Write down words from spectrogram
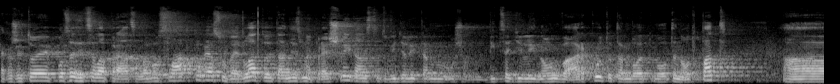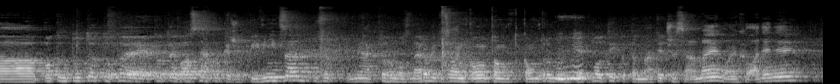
Takže to je v podstate celá práca, lebo sládkovia sú vedľa, to je tam, kde sme prešli, tam ste to videli, tam už vycedili novú várku, to tam bol, bol ten odpad. A potom tuto, toto, je, toto je vlastne ako keďže pivnica, tu sa nejak toho moc nerobí, to sa len kontrolujú mm-hmm. teploty, to tam nateče samé, len chladenie.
